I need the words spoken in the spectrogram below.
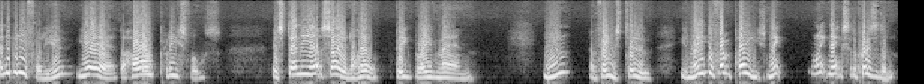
anybody follow you? Yeah, the whole police force. They're standing outside in the hall. Big brave man. Hmm? And famous too. He's made the front page, ne- right next to the president.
